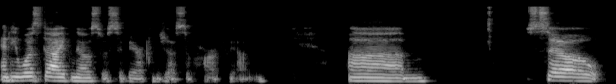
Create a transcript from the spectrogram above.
And he was diagnosed with severe congestive heart failure. Um, so,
